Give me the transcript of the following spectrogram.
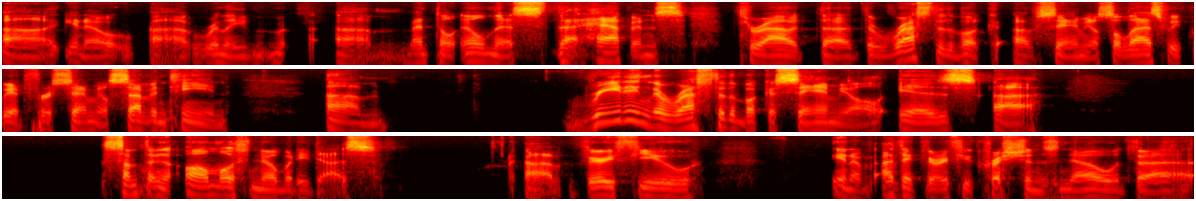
uh, you know, uh, really um, mental illness that happens throughout the the rest of the book of Samuel. So last week we had First Samuel 17. Um, reading the rest of the book of Samuel is uh, something almost nobody does. Uh, very few, you know, I think very few Christians know the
